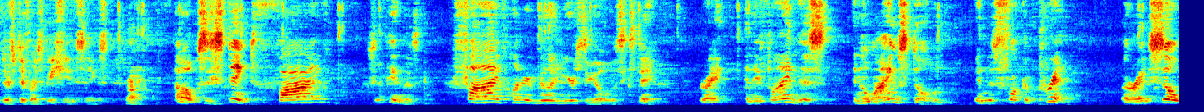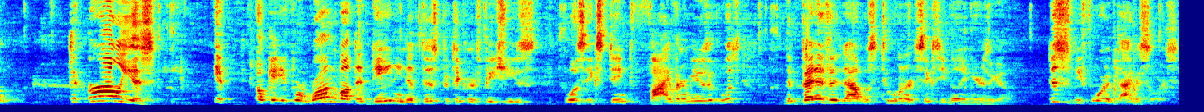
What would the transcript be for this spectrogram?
there's different species of things, Right. uh, was extinct five. Look at this. Five hundred million years ago, it was extinct, right? And they find this in the limestone in this fucking print. All right. So the earliest, if okay, if we're wrong about the dating of this particular species was extinct 500 years ago, what's the benefit of that was 260 million years ago. This is before the dinosaurs.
